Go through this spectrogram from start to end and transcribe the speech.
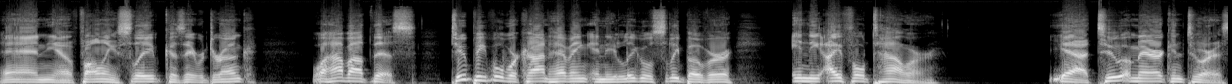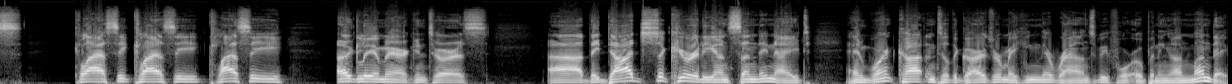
and you know falling asleep because they were drunk. Well, how about this? Two people were caught having an illegal sleepover in the Eiffel Tower. Yeah, two American tourists. Classy, classy, classy, ugly American tourists. Uh, they dodged security on Sunday night and weren't caught until the guards were making their rounds before opening on Monday.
